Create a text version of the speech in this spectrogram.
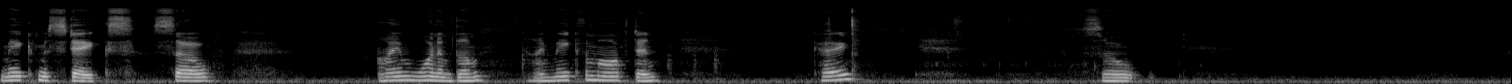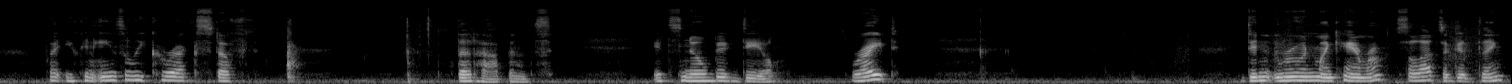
make mistakes. So I'm one of them. I make them often okay? So, but you can easily correct stuff that happens. It's no big deal, right? Didn't ruin my camera, so that's a good thing.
